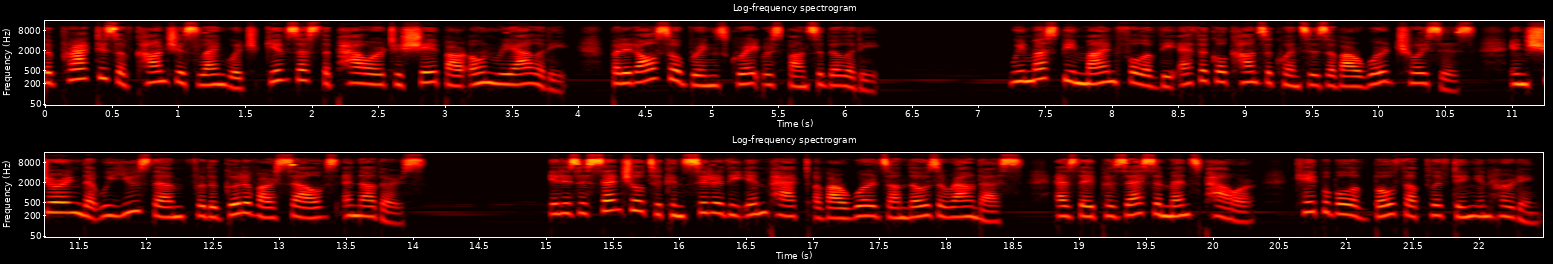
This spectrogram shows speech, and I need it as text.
The practice of conscious language gives us the power to shape our own reality, but it also brings great responsibility. We must be mindful of the ethical consequences of our word choices, ensuring that we use them for the good of ourselves and others. It is essential to consider the impact of our words on those around us, as they possess immense power, capable of both uplifting and hurting.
